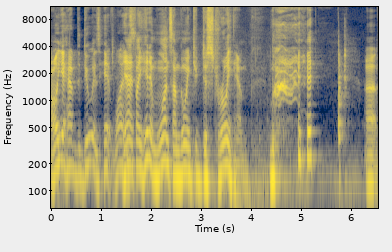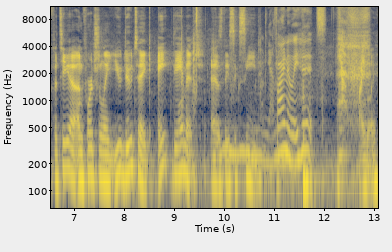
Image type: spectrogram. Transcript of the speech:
All you have to do is hit once. Yeah, if I hit him once, I'm going to destroy him. Uh, Fatia, unfortunately, you do take eight damage as they succeed. Finally hits. Finally,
